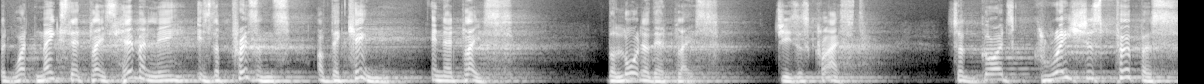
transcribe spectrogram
But what makes that place heavenly is the presence of the King in that place, the Lord of that place, Jesus Christ. So God's gracious purpose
